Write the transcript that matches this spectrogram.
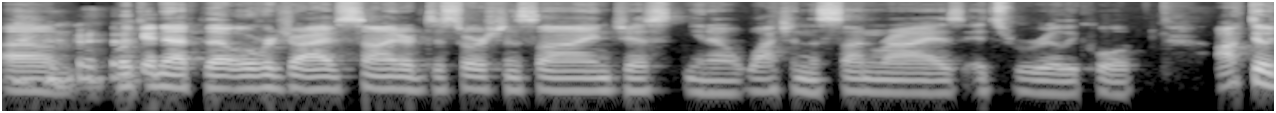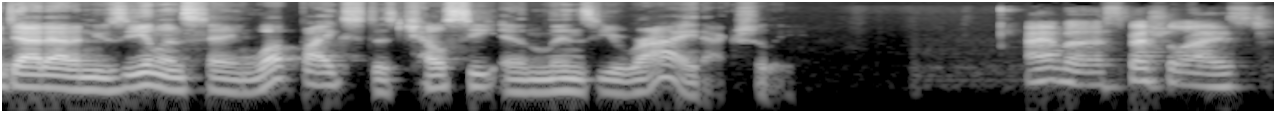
um, looking at the overdrive sign or distortion sign, just you know, watching the sunrise. It's really cool. Octodad out of New Zealand saying, "What bikes does Chelsea and Lindsay ride?" Actually, I have a specialized.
